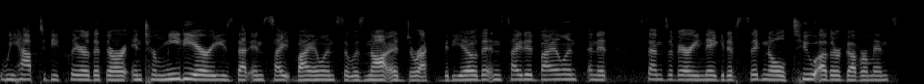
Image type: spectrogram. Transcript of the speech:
we have to be clear that there are intermediaries that incite violence. It was not a direct video that incited violence, and it sends a very negative signal to other governments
